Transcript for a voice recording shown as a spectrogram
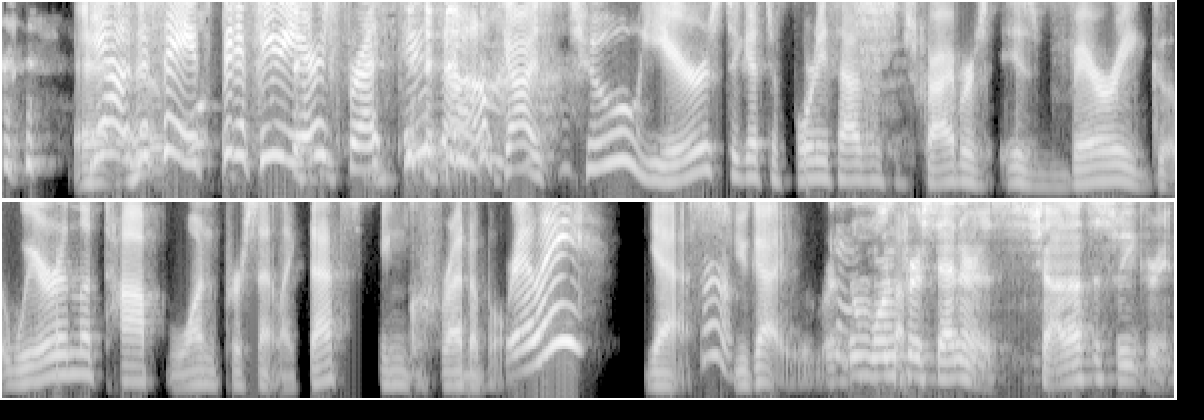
yeah, I was gonna say it's been a few years for us too, though. guys, two years to get to 40,000 subscribers is very good. We're in the top 1%. Like, that's incredible. really? Yes. Oh, You got The one percenters. Shout out to Sweet Green.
